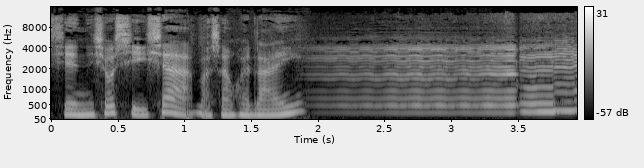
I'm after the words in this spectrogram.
先休息一下，马上回来。Mm-hmm.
